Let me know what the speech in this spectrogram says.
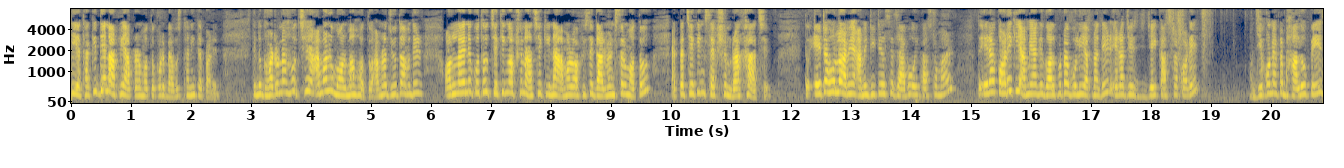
দিয়ে থাকি দেন আপনি আপনার মতো করে ব্যবস্থা নিতে পারেন। কিন্তু ঘটনা হচ্ছে আমারও মর্মাহত। আমরা যেহেতু আমাদের অনলাইনে কোথাও চেকিং অপশন আছে কিনা, আমার অফিসে গার্মেন্টস এর মতো একটা চেকিং সেকশন রাখা আছে। তো এটা হলো আমি আমি ডিটেলসে যাব ওই কাস্টমার তো এরা করে কি, আমি আগে গল্পটা বলি আপনাদের। এরা যে, যেই কাজটা করে যে কোনো একটা ভালো পেজ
